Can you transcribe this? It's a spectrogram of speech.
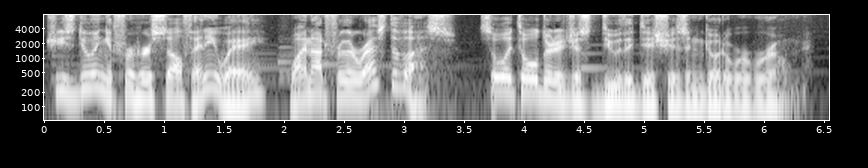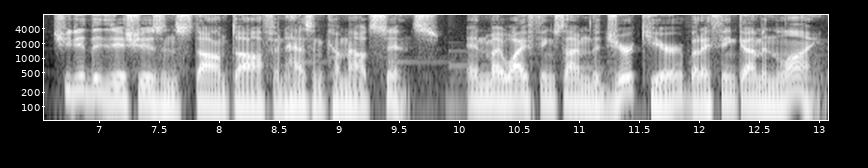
She's doing it for herself anyway, why not for the rest of us? So I told her to just do the dishes and go to her room. She did the dishes and stomped off and hasn't come out since. And my wife thinks I'm the jerk here, but I think I'm in line.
